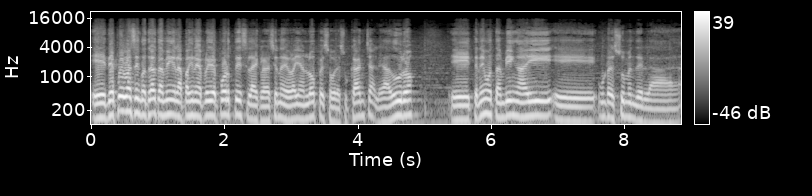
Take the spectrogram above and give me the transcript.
Eh, después vas a encontrar también en la página de Play Deportes la declaración de Brian López sobre su cancha, le da duro. Eh, tenemos también ahí eh, un resumen de la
